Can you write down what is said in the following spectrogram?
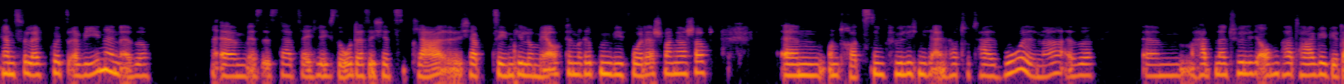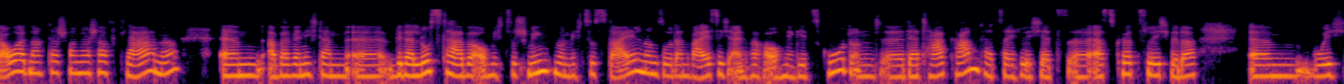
kann es vielleicht kurz erwähnen. Also ähm, es ist tatsächlich so, dass ich jetzt, klar, ich habe zehn Kilo mehr auf den Rippen wie vor der Schwangerschaft. Ähm, und trotzdem fühle ich mich einfach total wohl, ne? Also ähm, hat natürlich auch ein paar Tage gedauert nach der Schwangerschaft, klar, ne? Ähm, aber wenn ich dann äh, wieder Lust habe, auch mich zu schminken und mich zu stylen und so, dann weiß ich einfach auch, mir geht's gut. Und äh, der Tag kam tatsächlich jetzt äh, erst kürzlich wieder, ähm, wo ich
